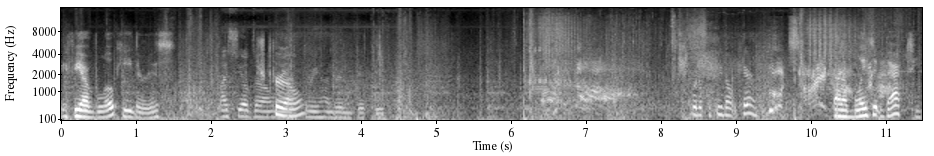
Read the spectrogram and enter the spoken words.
If you have Loki, there is. My shields are only True. at 350. What if you don't care? Gotta blaze it back to you.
